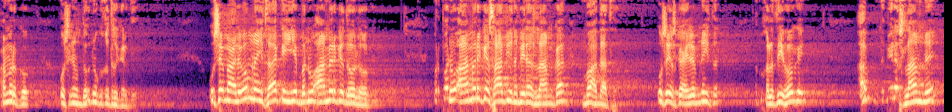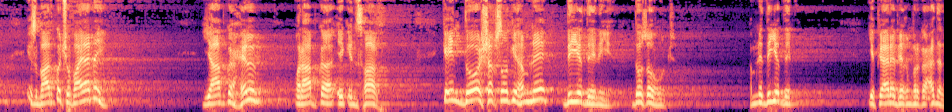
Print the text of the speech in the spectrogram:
امر کو، اس نے ان دونوں کو قتل کر دیا۔ اسے معلوم نہیں تھا کہ یہ بنو عامر کے دو لوگ اور بنو عامر کے ساتھ بھی نبی اسلام کا معاہدہ تھا۔ اسے اس کا علم نہیں تھا۔ اب غلطی ہو گئی۔ اب نبی اسلام نے اس بات کو چھپایا نہیں۔ یہ آپ کا حلم اور آپ کا ایک انصاف۔ کہ ان دو شخصوں کی ہم نے دیت دینی ہے، دو سو اونٹ۔ ہم نے دیت دینی۔ یہ پیارے پیغمبر کا عدل۔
